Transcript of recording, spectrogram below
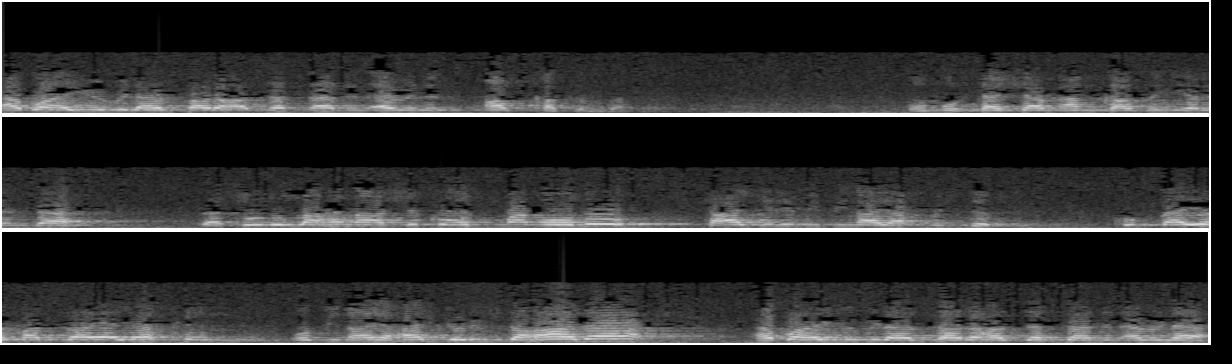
Ebu Eyyub Ensari Hazretlerinin evinin alt katında. O muhteşem enkazın yerinde Resulullah'ın aşıkı Osmanoğlu taciri bir bina yapmıştır. Kubbe-i Hadra'ya yakın o binayı her görüşte hala Ebu Eyyub Ensari Hazretlerinin evine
